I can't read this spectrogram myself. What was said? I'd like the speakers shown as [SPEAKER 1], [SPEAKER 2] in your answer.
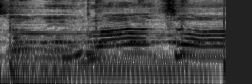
[SPEAKER 1] se mi razón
